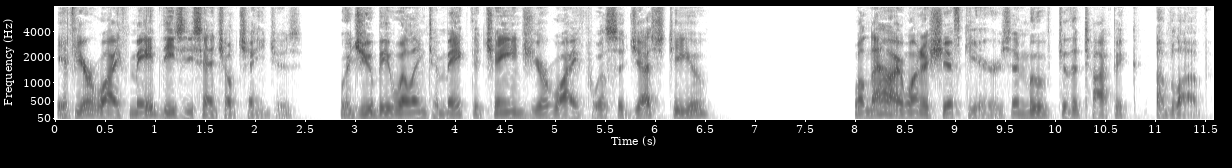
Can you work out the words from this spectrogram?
If your wife made these essential changes, would you be willing to make the change your wife will suggest to you? Well, now I want to shift gears and move to the topic of love.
